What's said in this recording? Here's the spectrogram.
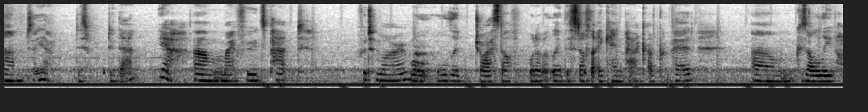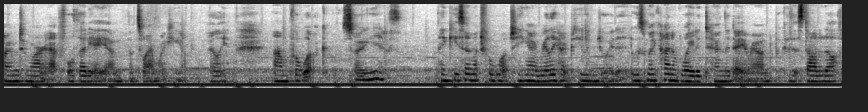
Um, so yeah, just did that. Yeah, um, my food's packed for tomorrow. Well, all the dry stuff, whatever, like the stuff that I can pack, I've prepared because I'll leave home tomorrow at 4.30am. That's why I'm waking up early um, for work. So yes, thank you so much for watching. I really hope you enjoyed it. It was my kind of way to turn the day around because it started off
